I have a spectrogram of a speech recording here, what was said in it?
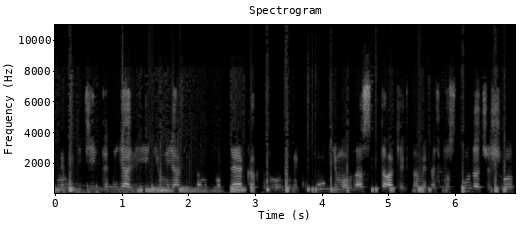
не мої діти, не я ліків, ніяких там в аптеках ну, не купуємо. В нас так, як там якась простуда, чи що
